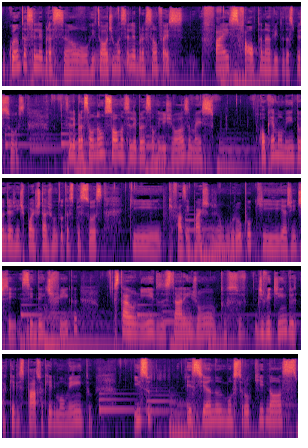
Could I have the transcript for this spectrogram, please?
o quanto a celebração, o ritual de uma celebração faz, faz falta na vida das pessoas. Celebração não só uma celebração religiosa, mas qualquer momento onde a gente pode estar junto das pessoas que, que fazem parte de um grupo que a gente se, se identifica, estar unidos, estarem juntos, dividindo aquele espaço, aquele momento, isso esse ano mostrou que nós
